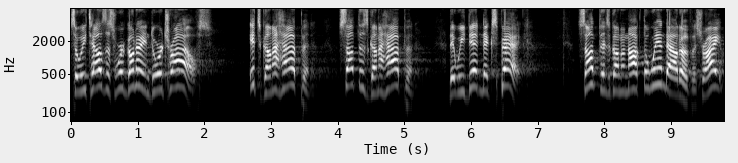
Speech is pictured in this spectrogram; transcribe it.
So He tells us we're going to endure trials. It's going to happen. Something's going to happen that we didn't expect. Something's going to knock the wind out of us, right?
